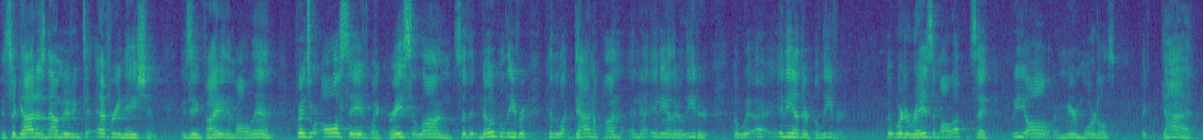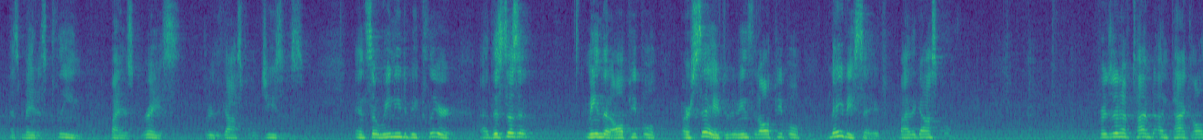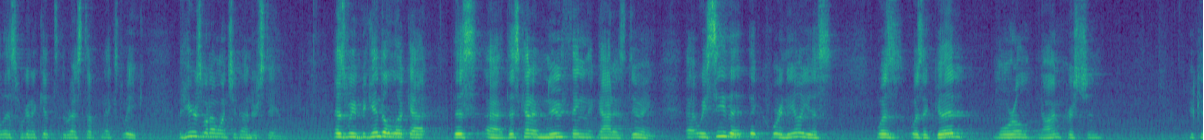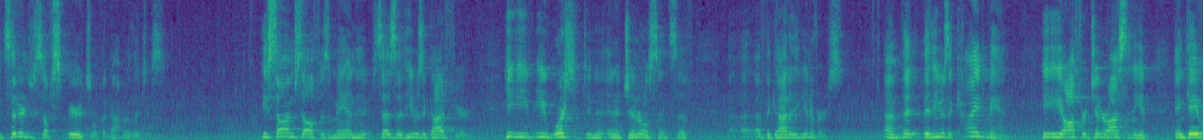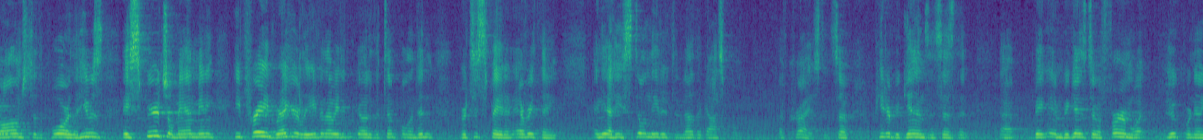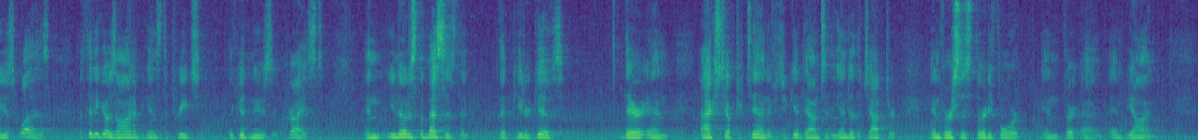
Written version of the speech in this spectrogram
And so God is now moving to every nation. He's inviting them all in. Friends, we're all saved by grace alone, so that no believer can look down upon any other leader, but we, uh, any other believer. But we're to raise them all up and say, we all are mere mortals, but God has made us clean by His grace through the gospel of Jesus. And so we need to be clear. Uh, this doesn't mean that all people are saved. It means that all people may be saved by the gospel. Friends, we don't have time to unpack all this. We're going to get to the rest of it next week. Here's what I want you to understand. As we begin to look at this, uh, this kind of new thing that God is doing, uh, we see that, that Cornelius was, was a good, moral, non Christian who considered himself spiritual but not religious. He saw himself as a man who says that he was a God-fearer. He, he, he worshiped in a, in a, general sense of, uh, of the God of the universe, um, that, that he was a kind man. He, he offered generosity and, and gave alms to the poor, that he was a spiritual man, meaning he prayed regularly, even though he didn't go to the temple and didn't participate in everything, and yet he still needed to know the gospel of Christ. And so Peter begins and says that, uh, and begins to affirm what who Cornelius was, but then he goes on and begins to preach the good news of Christ. And you notice the message that, that Peter gives there in Acts chapter 10, if you get down to the end of the chapter in verses 34 and, thir- uh, and beyond.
